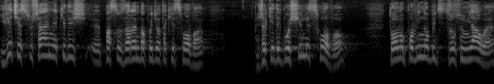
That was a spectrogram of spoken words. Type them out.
I wiecie, słyszałem, jak kiedyś e, pastor Zaręba powiedział takie słowa, że kiedy głosimy słowo, to ono powinno być zrozumiałe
